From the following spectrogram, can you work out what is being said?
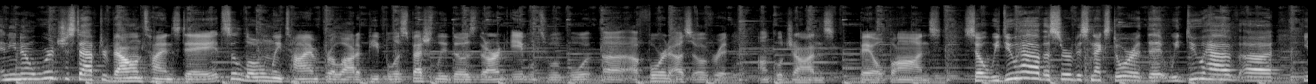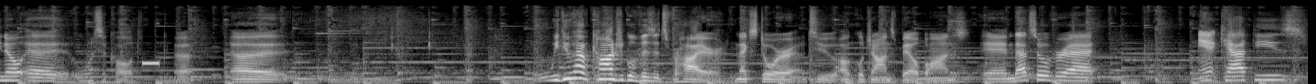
And you know, we're just after Valentine's Day. It's a lonely time for a lot of people, especially those that aren't able to avo- uh, afford us over at Uncle John's Bail Bonds. So we do have a service next door that we do have, uh, you know, uh, what's it called? Uh, uh, we do have conjugal visits for hire next door to Uncle John's Bail Bonds, and that's over at Aunt Kathy's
